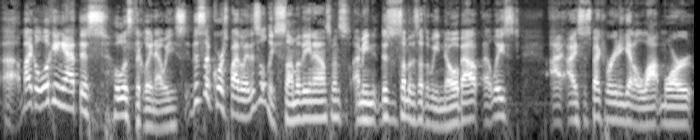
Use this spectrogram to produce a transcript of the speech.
Uh, Michael, looking at this holistically now, we this is, of course, by the way, this is only some of the announcements. I mean, this is some of the stuff that we know about, at least. I, I suspect we're going to get a lot more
